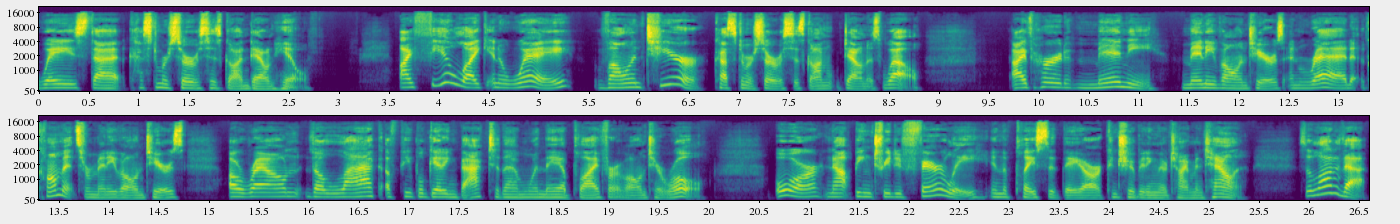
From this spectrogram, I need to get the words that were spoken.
ways that customer service has gone downhill. I feel like in a way, volunteer customer service has gone down as well. I've heard many, many volunteers and read comments from many volunteers around the lack of people getting back to them when they apply for a volunteer role or not being treated fairly in the place that they are contributing their time and talent. It's a lot of that.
